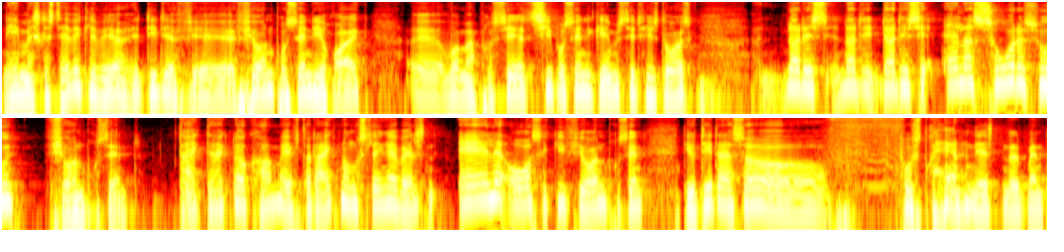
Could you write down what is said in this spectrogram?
nej, man skal stadigvæk levere de der 14 øh, procent i røg, øh, hvor man præsterer 10 procent i gennemsnit historisk. Når det, når det, når det ser aller sortest ud, 14 procent. Der er, ikke, der er ikke noget at komme efter, der er ikke nogen slinger i valsen. Alle år skal give 14 procent. Det er jo det, der er så frustrerende næsten, at man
